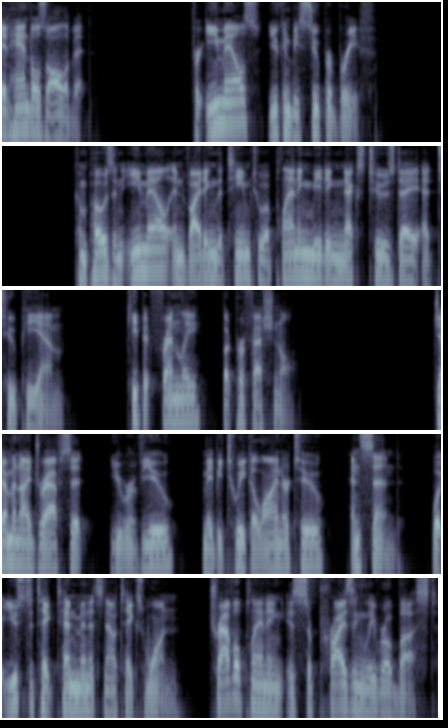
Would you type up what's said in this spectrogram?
it handles all of it. For emails, you can be super brief. Compose an email inviting the team to a planning meeting next Tuesday at 2 p.m. Keep it friendly but professional. Gemini drafts it, you review, maybe tweak a line or two, and send. What used to take 10 minutes now takes one. Travel planning is surprisingly robust.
